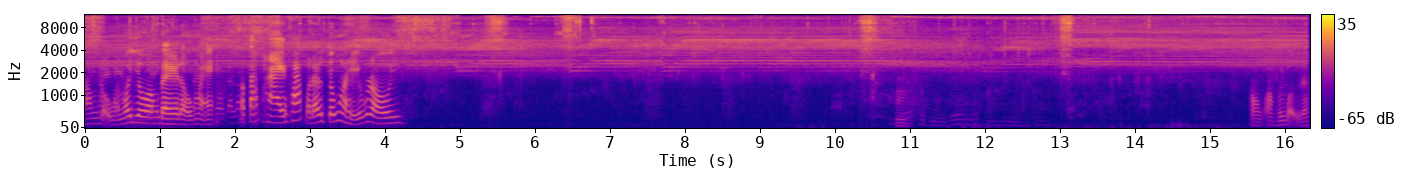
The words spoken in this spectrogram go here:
Ông đụng mới vô ông đè đủ mẹ Nó tắp hai phát và đấy chúng là hiểu rồi Ừ. Còn ông mới bự đó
